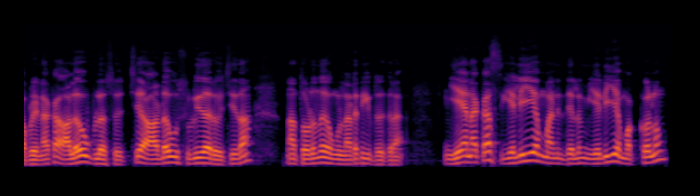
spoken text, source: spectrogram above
அப்படின்னாக்கா அளவு ப்ளஸ் வச்சு அளவு சுடிதார் வச்சு தான் நான் தொடர்ந்து உங்களுக்கு நடத்திக்கிட்டு இருக்கிறேன். ஏன்னாக்கா எளிய மனிதனும் எளிய மக்களும்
